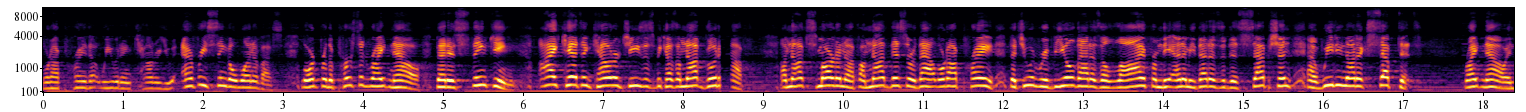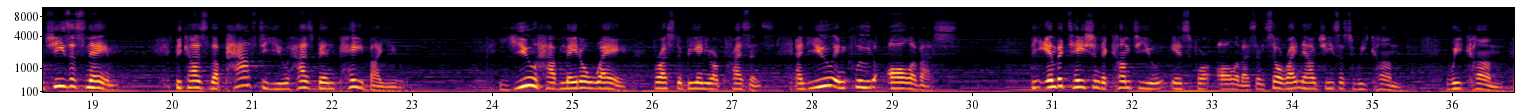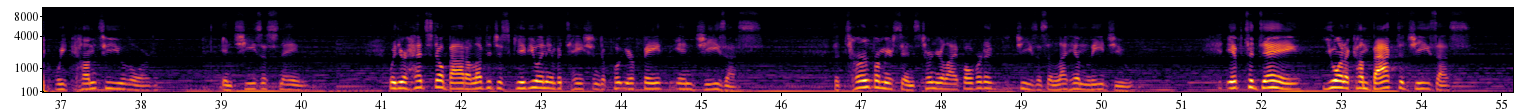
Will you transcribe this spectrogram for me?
Lord, I pray that we would encounter you, every single one of us. Lord, for the person right now that is thinking, I can't encounter Jesus because I'm not good enough. I'm not smart enough. I'm not this or that. Lord, I pray that you would reveal that as a lie from the enemy. That is a deception, and we do not accept it right now in Jesus' name because the path to you has been paid by you. You have made a way for us to be in your presence, and you include all of us. The invitation to come to you is for all of us. And so, right now, Jesus, we come. We come. We come to you, Lord, in Jesus' name. With your head still bowed, I'd love to just give you an invitation to put your faith in Jesus to turn from your sins, turn your life over to Jesus, and let Him lead you. If today you want to come back to Jesus,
